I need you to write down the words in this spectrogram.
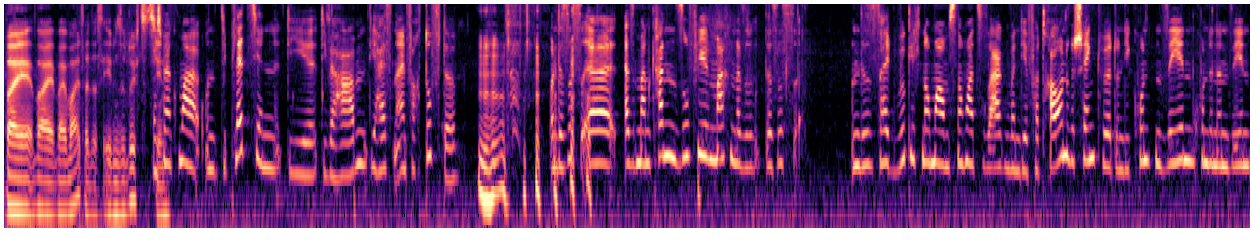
bei, bei, bei Walter das eben so durchzuziehen. Ich meine, guck mal, und die Plätzchen, die, die wir haben, die heißen einfach Dufte. Mhm. Und das ist, äh, also man kann so viel machen, also das ist und das ist halt wirklich nochmal, um es nochmal zu sagen, wenn dir Vertrauen geschenkt wird und die Kunden sehen, Kundinnen sehen,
